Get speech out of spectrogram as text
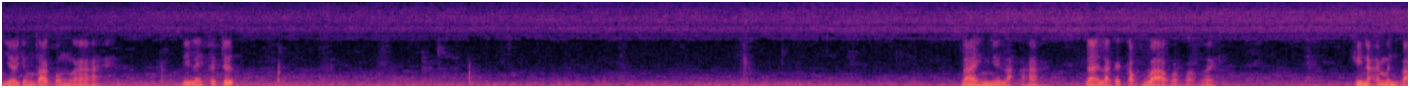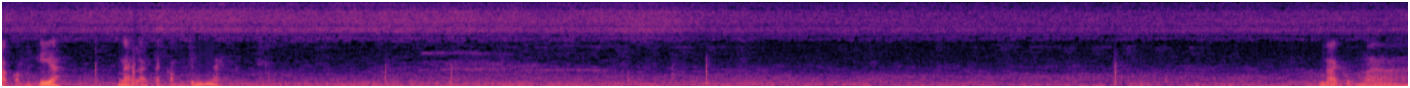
Giờ chúng ta cùng à, đi lên phía trước. Đây hình như là à, đây là cái cổng vào các bạn ơi. Khi nãy mình vào cổng kia, cái này là cái cổng chính này. Đây cũng là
